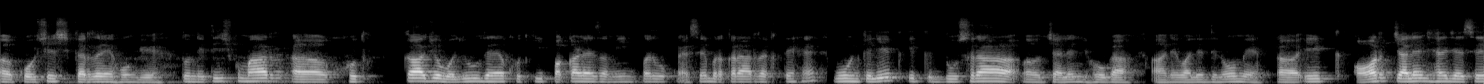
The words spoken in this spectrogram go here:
कोशिश कर रहे होंगे। तो नीतीश कुमार खुद का जो वजूद है, खुद की पकड़ है ज़मीन पर, वो कैसे बरकरार रखते हैं, वो उनके लिए एक दूसरा चैलेंज होगा आने वाले दिनों में। एक और चैलेंज है जैसे,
